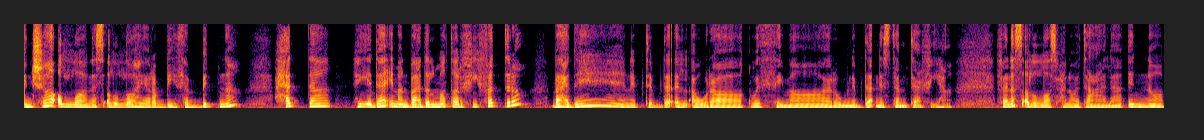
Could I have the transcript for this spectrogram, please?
إن شاء الله نسأل الله يا ربي يثبتنا حتى هي دائما بعد المطر في فترة. بعدين بتبدأ الأوراق والثمار وبنبدأ نستمتع فيها. فنسأل الله سبحانه وتعالى إنه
